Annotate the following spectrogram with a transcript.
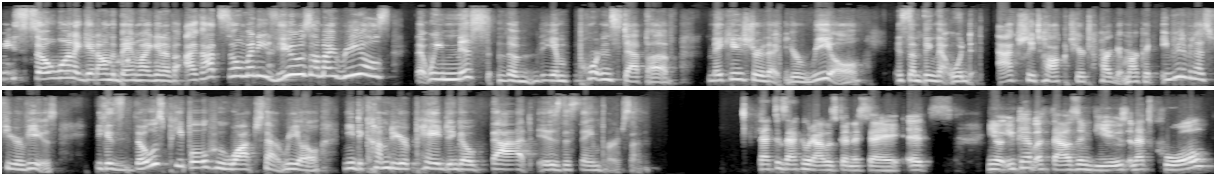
we so want to get on the bandwagon of I got so many views on my reels that we miss the the important step of making sure that your reel is something that would actually talk to your target market, even if it has fewer views. Because those people who watch that reel need to come to your page and go, that is the same person. That's exactly what I was going to say. It's, you know, you can have a thousand views and that's cool.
